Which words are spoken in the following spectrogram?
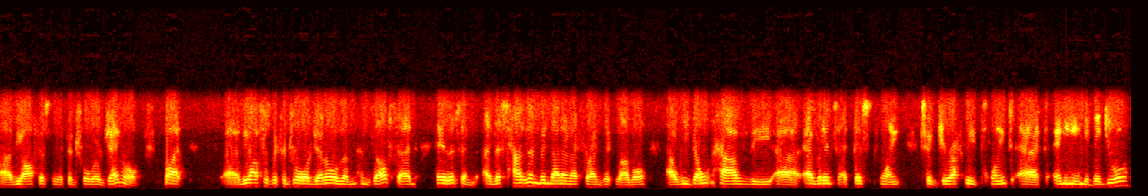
uh, the Office of the Comptroller General. But uh, the Office of the Comptroller General himself said, hey, listen, uh, this hasn't been done at a forensic level. Uh, we don't have the uh, evidence at this point to directly point at any individual,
